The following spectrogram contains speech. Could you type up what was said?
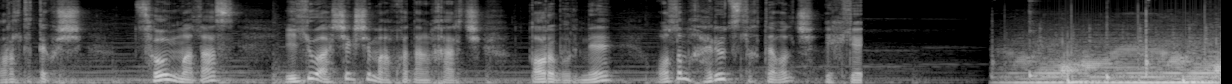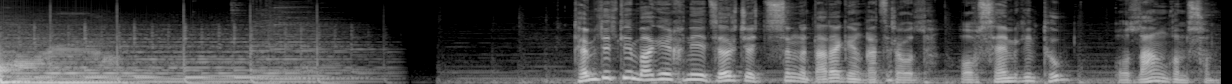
уралддаг биш. Цөөн малаас илүү ашиг шим авахд анхаарч дор бүрнээ улам хариуцлагатай болж эхлэв. Томилолтын багийнхны зорж очисон дараагийн газар бол Увс аймгийн төв Улаангом сум.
